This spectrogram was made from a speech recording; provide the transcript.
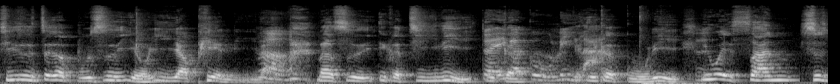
其实这个不是有意要骗你啦，嗯、那是一个激励，对，一个，鼓励啦，一个鼓励，因为山是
